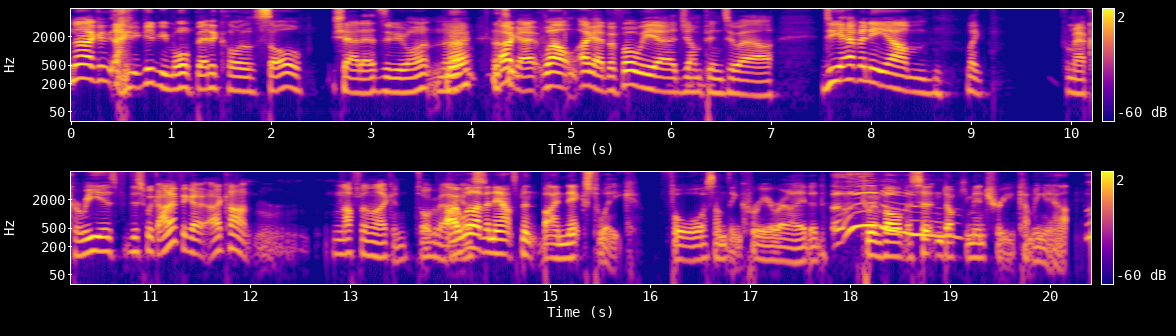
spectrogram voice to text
no, I could, I could give you more Better Call Saul shout outs if you want. No, No, that's okay. Well, okay. Before we uh, jump into our, do you have any um like from our careers this week? I don't think I, I can't. Nothing I can talk about. I will guess. have an announcement by next week for something career related to involve a certain documentary coming out Ooh,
